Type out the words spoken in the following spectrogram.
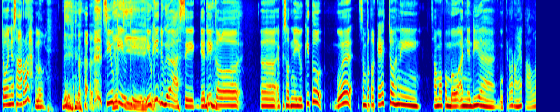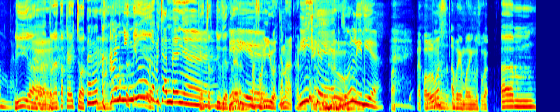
cowoknya Sarah loh. si Yuki, Yuki. Yuki, Yuki juga asik. Hmm. Jadi kalau eh, episodenya Yuki tuh gue sempet terkecoh nih sama pembawaannya dia. Gue kira orangnya kalem kan. Iya, ternyata kecot. Ternyata anjing juga bercandanya. Kecot juga ternyata. Iya. Mas Tony juga kena kan. Iya, gitu. dibully dia. Nah kalau lu mas apa yang paling lu suka? Em,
